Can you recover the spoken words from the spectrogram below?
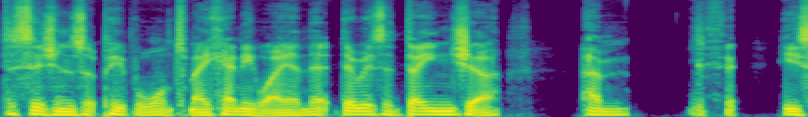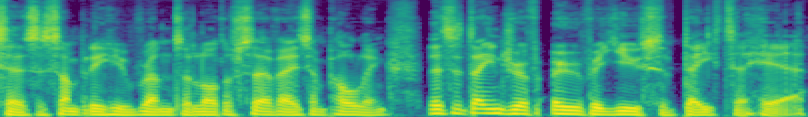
decisions that people want to make anyway. And that there is a danger. Um, he says, as somebody who runs a lot of surveys and polling, there's a danger of overuse of data here,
